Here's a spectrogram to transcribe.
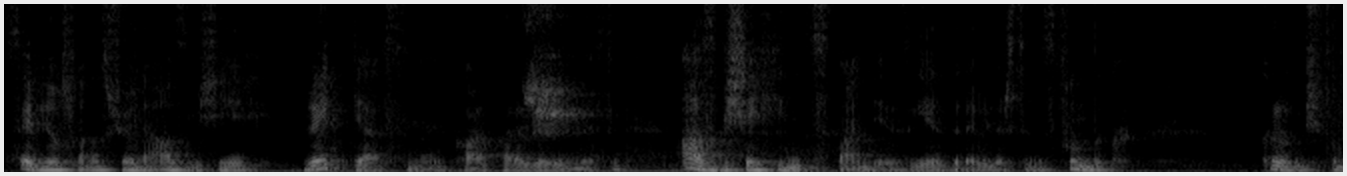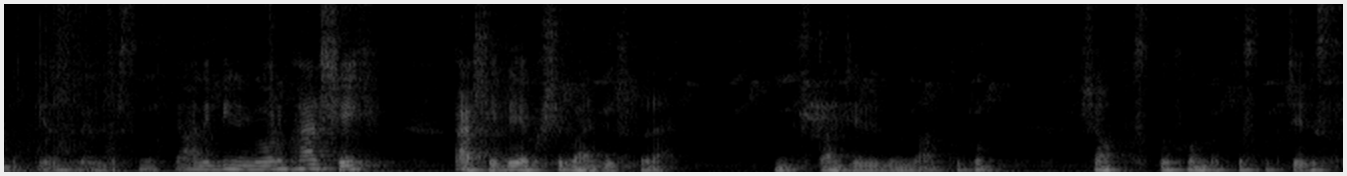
Seviyorsanız şöyle az bir şey renk gelsin, hani kara görünmesin. Az bir şey Hindistan cevizi gezdirebilirsiniz. Fındık, kırılmış fındık gezdirebilirsiniz. Yani bilmiyorum her şey, her şeyde yakışır bence üstüne. Hindistan cevizinden tutun. Şam fıstığı, fındık, fıstık, ceviz.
